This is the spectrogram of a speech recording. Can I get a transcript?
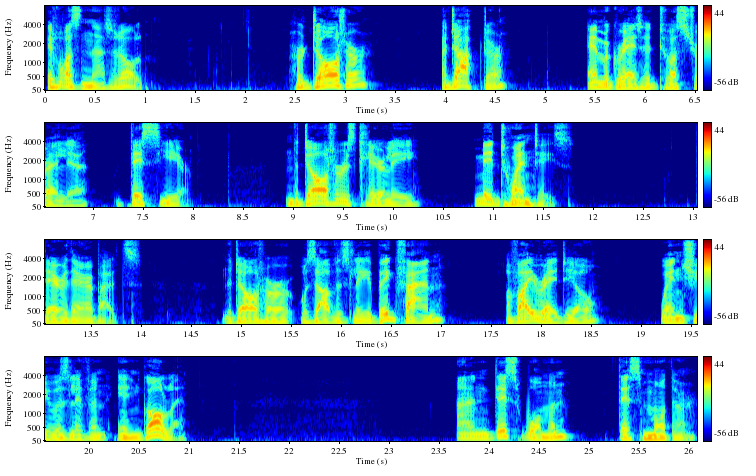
It wasn't that at all. Her daughter, a doctor, emigrated to Australia this year. And the daughter is clearly mid 20s. There, thereabouts. The daughter was obviously a big fan of iRadio when she was living in Galway. And this woman, this mother,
